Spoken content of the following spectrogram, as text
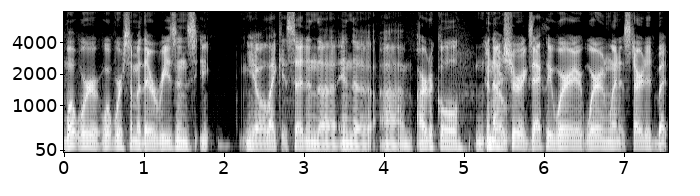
what were what were some of their reasons? You know, like it said in the in the um, article, n- not the- sure exactly where where and when it started, but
